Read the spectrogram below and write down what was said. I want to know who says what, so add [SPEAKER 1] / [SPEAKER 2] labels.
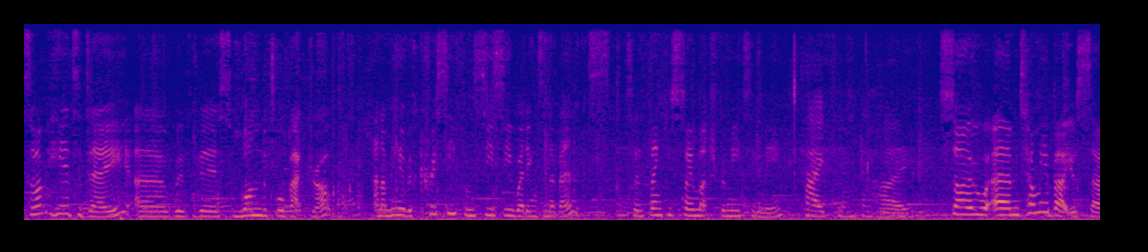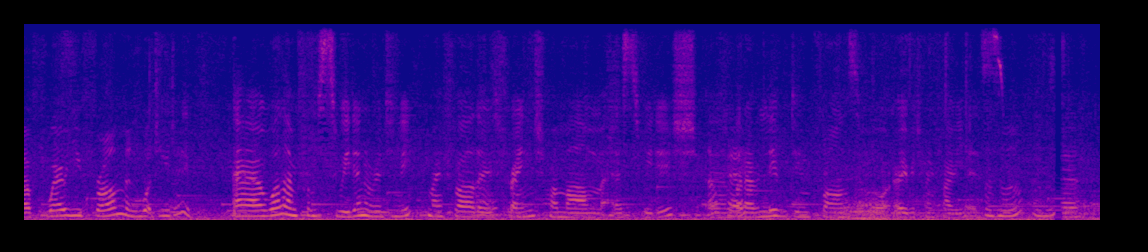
[SPEAKER 1] So I'm here today uh, with this wonderful backdrop and I'm here with Chrissy from CC Weddings and Events. So thank you so much for meeting me.
[SPEAKER 2] Hi Kim, thank
[SPEAKER 1] Hi. So um, tell me about yourself. Where are you from and what do you do?
[SPEAKER 2] Uh, well, I'm from Sweden originally. My father is French, my mom is Swedish, um,
[SPEAKER 1] Okay.
[SPEAKER 2] but I've lived in France for over 25 years.
[SPEAKER 1] Mhm,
